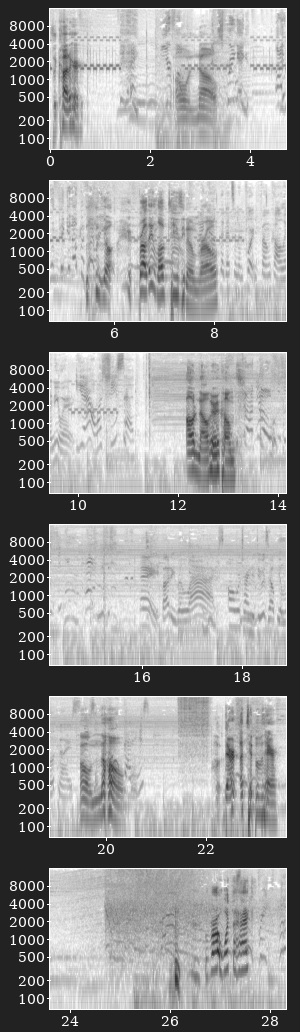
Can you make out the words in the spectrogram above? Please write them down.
It's a cutter. Hey, Oh no. It's ringing. I would pick it up if I were you. no. Bro, they love teasing him, bro. Not that it's an important phone call anyway. Yeah, what she said. Oh no, here it comes. Oh, god, no. Hey, buddy, relax. All we're trying to do is help you look nice. Oh no. That is. There, a tip of hair. Bro, what the heck? Freak, what do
